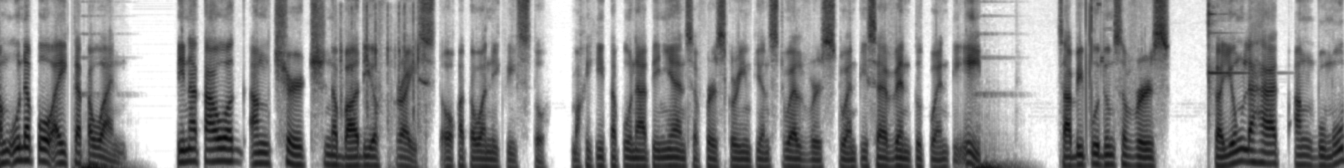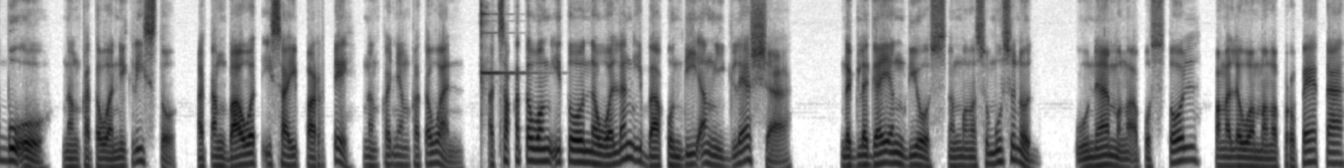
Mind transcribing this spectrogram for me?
Ang una po ay katawan. Tinatawag ang church na body of Christ o katawan ni Kristo. Makikita po natin yan sa 1 Corinthians 12 verse 27 to 28. Sabi po dun sa verse, Kayong lahat ang bumubuo ng katawan ni Kristo at ang bawat isa'y parte ng kanyang katawan. At sa katawang ito na walang iba kundi ang iglesia, naglagay ang Diyos ng mga sumusunod, Una, mga apostol. Pangalawa, mga propeta.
